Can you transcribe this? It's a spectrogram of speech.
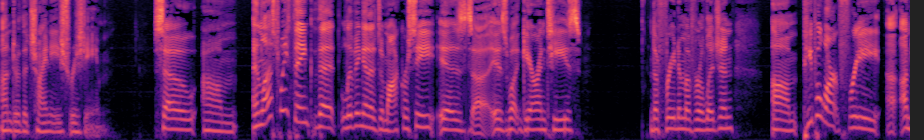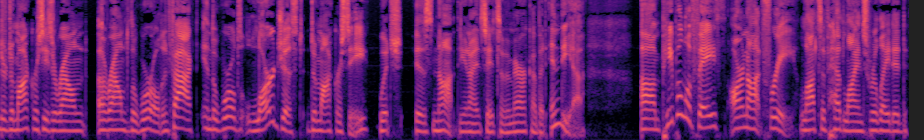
under the Chinese regime. So, um, unless we think that living in a democracy is uh, is what guarantees the freedom of religion, um, people aren't free uh, under democracies around around the world. In fact, in the world's largest democracy, which is not the United States of America but India, um, people of faith are not free. Lots of headlines related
